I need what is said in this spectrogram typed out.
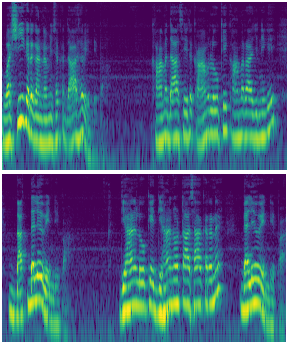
වශී කරගන්න මිසක දාස වෙන්න එපා. කාම දාසයට කාම ලෝකේ කාම රාජිනේගේ බත් බැලිය වෙන්න එපා. ධ්‍යාන ලෝකේ ධ්‍යානෝට ආශා කරන බැලිය වෙන්න එපා.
